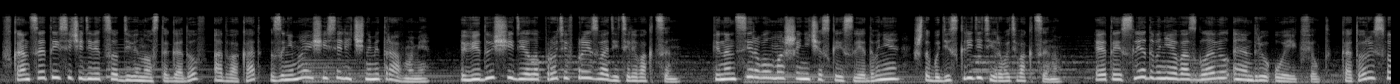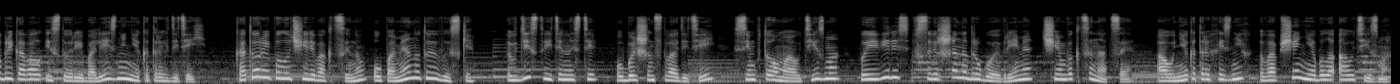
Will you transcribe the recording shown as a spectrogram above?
В конце 1990-х годов адвокат, занимающийся личными травмами, ведущий дело против производителя вакцин, финансировал мошенническое исследование, чтобы дискредитировать вакцину. Это исследование возглавил Эндрю Уэйкфилд, который сфабриковал истории болезни некоторых детей, которые получили вакцину, упомянутую в иске. В действительности, у большинства детей симптомы аутизма появились в совершенно другое время, чем вакцинация, а у некоторых из них вообще не было аутизма.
